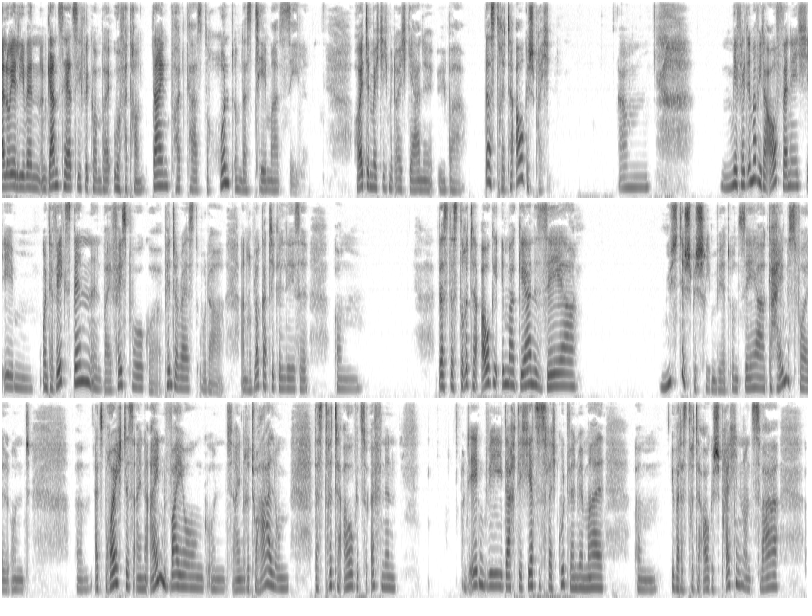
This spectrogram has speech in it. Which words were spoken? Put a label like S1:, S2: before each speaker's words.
S1: Hallo ihr Lieben und ganz herzlich willkommen bei Urvertrauen, dein Podcast rund um das Thema Seele. Heute möchte ich mit euch gerne über das dritte Auge sprechen. Ähm, mir fällt immer wieder auf, wenn ich eben unterwegs bin, bei Facebook oder Pinterest oder andere Blogartikel lese, ähm, dass das dritte Auge immer gerne sehr mystisch beschrieben wird und sehr geheimnisvoll und ähm, als bräuchte es eine Einweihung und ein Ritual, um das dritte Auge zu öffnen. Und irgendwie dachte ich, jetzt ist vielleicht gut, wenn wir mal ähm, über das dritte Auge sprechen, und zwar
